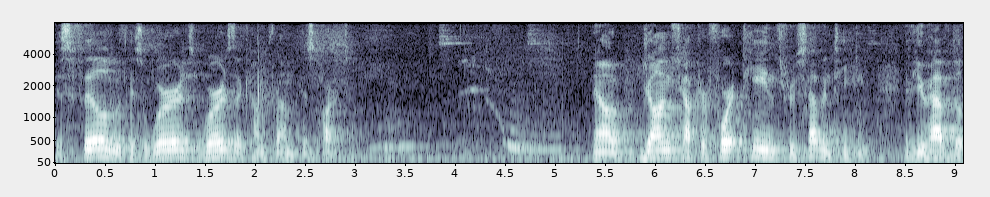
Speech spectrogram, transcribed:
is filled with his words, words that come from his heart. Now, John chapter 14 through 17, if you have the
